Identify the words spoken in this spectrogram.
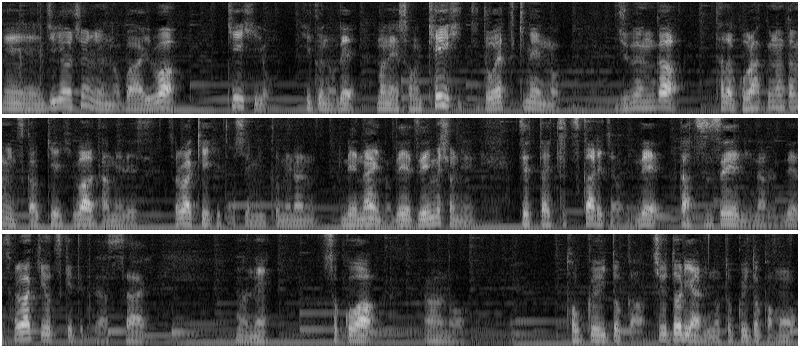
えー、事業収入の場合は経費を引くので、まあね、その経費ってどうやって決めるの？自分がただ娯楽のために使う経費はダメです。それは経費として認められないので税務署に絶対つつかれちゃうんで脱税になるんでそれは気をつけてくださいまあねそこはあの得意とかチュートリアルの得意とかも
